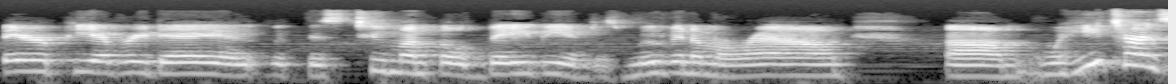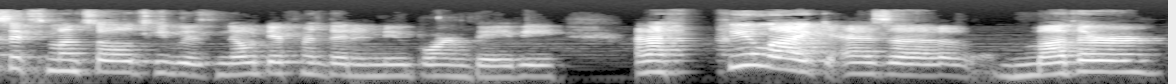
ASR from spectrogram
therapy every day with this two month old baby and just moving him around. Um, when he turned six months old, he was no different than a newborn baby. And I feel like as a mother,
